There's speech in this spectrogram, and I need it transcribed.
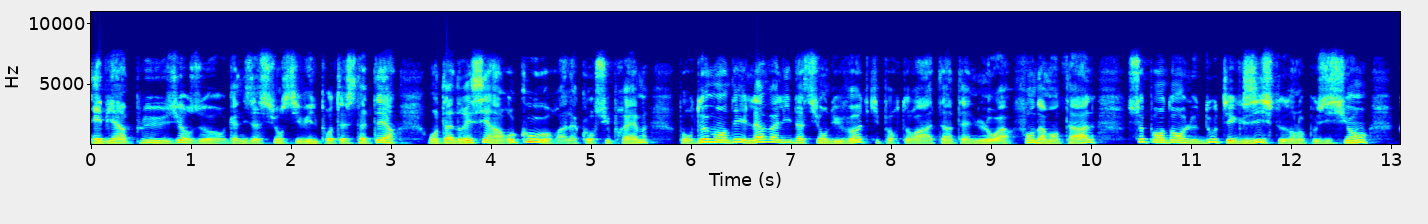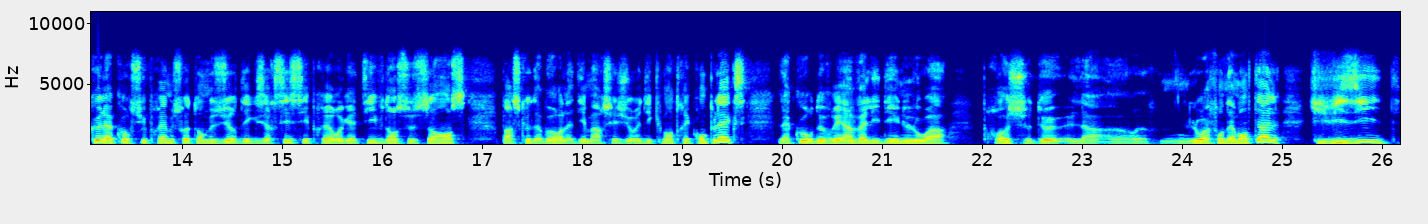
Eh bien, plusieurs organisations civiles protestataires ont adressé un recours à la Cour suprême pour demander l'invalidation du vote qui portera atteinte à une loi fondamentale. Cependant, le doute existe dans l'opposition que la Cour suprême soit en mesure d'exercer ses prérogatives dans ce sens, parce que d'abord, la démarche est juridiquement très complexe. La Cour devrait invalider une loi proche de la euh, loi fondamentale qui, visite,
